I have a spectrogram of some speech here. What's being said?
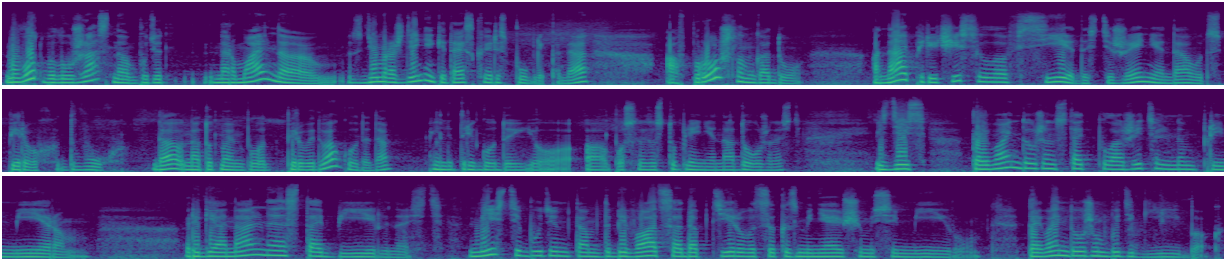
ну вот было ужасно, будет нормально, с днем рождения Китайская республика, да. А в прошлом году она перечислила все достижения, да, вот с первых двух да, на тот момент было первые два года, да, или три года ее а, после заступления на должность. И здесь Тайвань должен стать положительным примером. Региональная стабильность. Вместе будем там добиваться, адаптироваться к изменяющемуся миру. Тайвань должен быть гибок.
